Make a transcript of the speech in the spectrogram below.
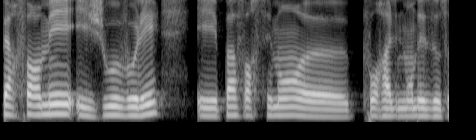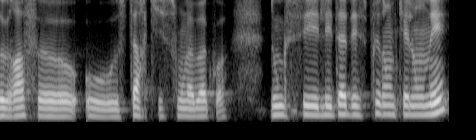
performer et jouer au volet et pas forcément euh, pour aller demander des autographes euh, aux stars qui sont là-bas quoi. Donc c'est l'état d'esprit dans lequel on est.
